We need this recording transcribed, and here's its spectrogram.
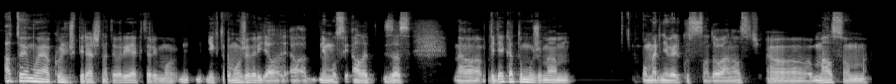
a to je moja konšpiračná teória, ktorý mo, niekto môže veriť, ale, ale nemusí, ale zas no, vďaka tomu, že mám pomerne veľkú sledovanosť. Uh, mal som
